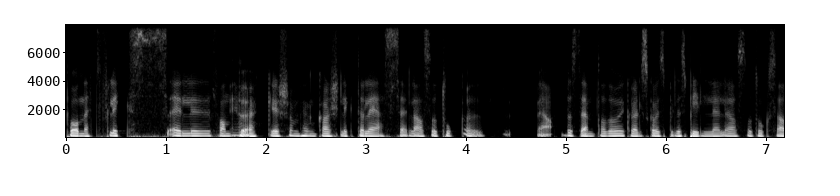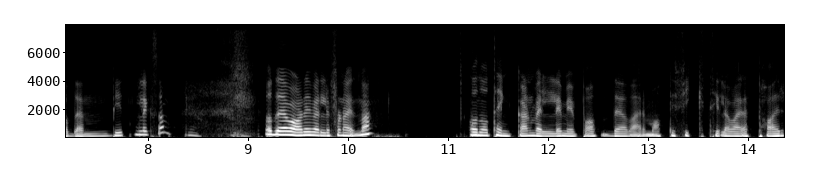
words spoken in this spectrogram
på Netflix, eller fant Ja. bøker som hun kanskje likte å lese, eller altså tok, ja, bestemte at i kveld skal vi spille spill, eller altså tok seg av den biten, liksom. Ja. Og det var de veldig fornøyd med. Og nå tenker han veldig mye på at det der med at de fikk til å være et par,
